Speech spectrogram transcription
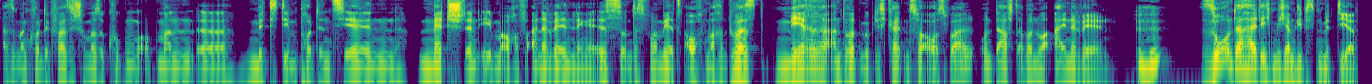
Also man konnte quasi schon mal so gucken, ob man äh, mit dem potenziellen Match dann eben auch auf einer Wellenlänge ist. Und das wollen wir jetzt auch machen. Du hast mehrere Antwortmöglichkeiten zur Auswahl und darfst aber nur eine wählen. Mhm. So unterhalte ich mich am liebsten mit dir.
